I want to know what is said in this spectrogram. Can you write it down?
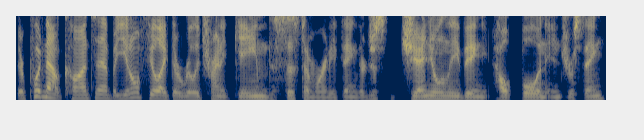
they're putting out content, but you don't feel like they're really trying to game the system or anything? They're just genuinely being helpful and interesting?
